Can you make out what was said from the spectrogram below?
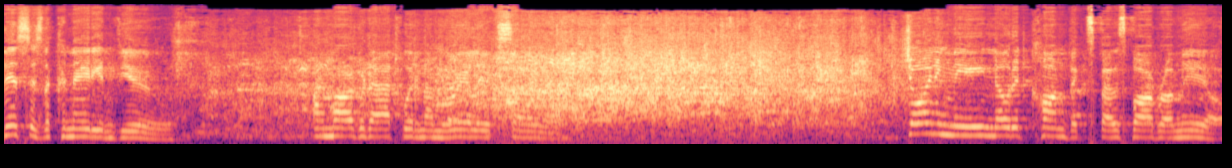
This is the Canadian View. I'm Margaret Atwood, and I'm really excited. Joining me, noted convict spouse Barbara Amiel,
